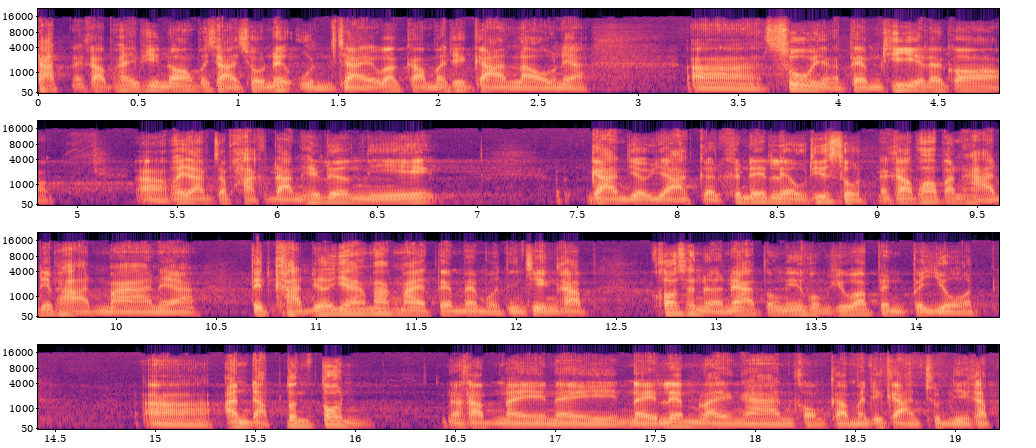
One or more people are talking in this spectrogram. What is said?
ชัดๆนะครับให้พี่น้องประชาชนได้อุ่นใจว่ากรรมธิการเราเนี่ยสู้อย่างเต็มที่แล้วก็พยายามจะผลักดันให้เรื่องนี้ การเยียวยาเกิดขึ้นได้เร็วที่สุดนะครับเพราะปัญหาที่ผ่านมาเนี่ยติดขัดเยอะแยะมากมายเต็มไปหมดจริงๆครับข้อเสนอแนะตรงนี้ผมคิดว่าเป็นประโยชน์ อ่าอันดับต้นๆนะครับในในในเล่มรายงานของกรรมาธิการชุดนี้ครับ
